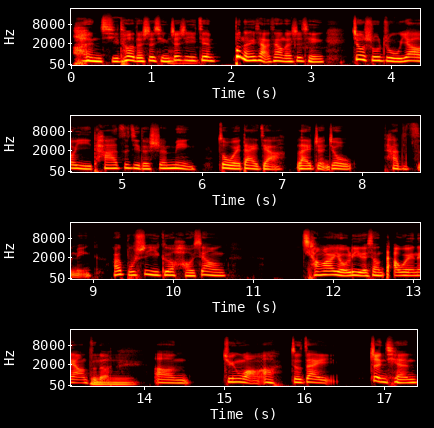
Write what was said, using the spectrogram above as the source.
很奇特的事情，这是一嗯。件不能想象的事情。救赎主要以他自己的生命作为代价来拯救他的子民，而不是一个好像强而有力的像大卫那样子的，嗯嗯，君王啊，就在阵前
